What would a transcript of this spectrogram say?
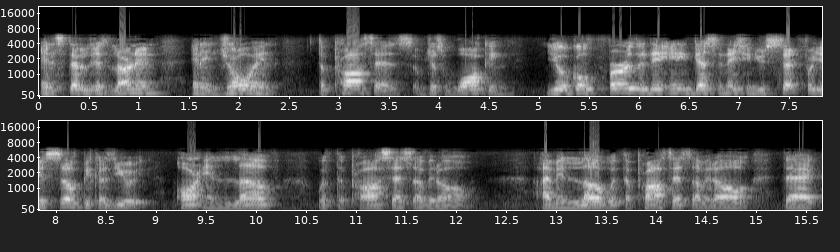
and instead of just learning and enjoying the process of just walking, you'll go further than any destination you set for yourself because you are in love with the process of it all. I'm in love with the process of it all. That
